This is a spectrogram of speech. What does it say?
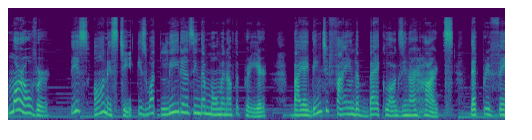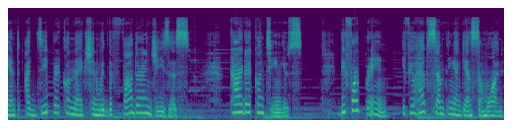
Moreover, this honesty is what leads us in the moment of the prayer by identifying the backlogs in our hearts that prevent a deeper connection with the Father and Jesus. Kardec continues Before praying, if you have something against someone,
